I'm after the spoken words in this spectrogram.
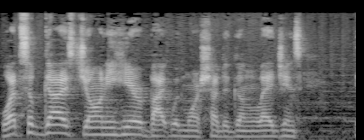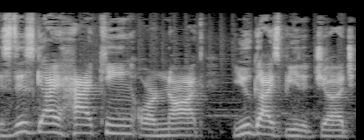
What's up guys, Johnny here, back with more Shadowgun Legends. Is this guy hacking or not? You guys be the judge.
